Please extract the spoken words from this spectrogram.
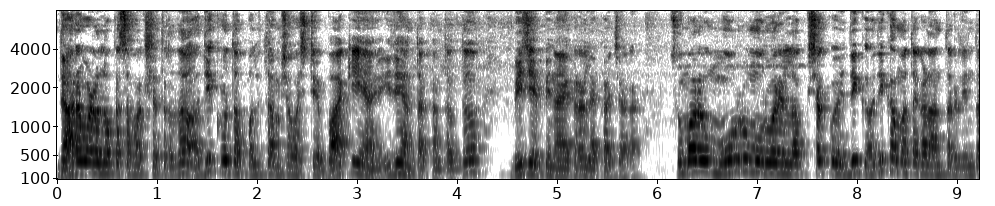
ಧಾರವಾಡ ಲೋಕಸಭಾ ಕ್ಷೇತ್ರದ ಅಧಿಕೃತ ಫಲಿತಾಂಶವಷ್ಟೇ ಬಾಕಿ ಇದೆ ಅಂತಕ್ಕಂಥದ್ದು ಬಿ ಜೆ ಪಿ ನಾಯಕರ ಲೆಕ್ಕಾಚಾರ. ಸುಮಾರು ಮೂರು ಮೂರುವರೆ ಲಕ್ಷಕ್ಕೂ ಅಧಿಕ ಅಧಿಕ ಮತಗಳ ಅಂತರದಿಂದ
